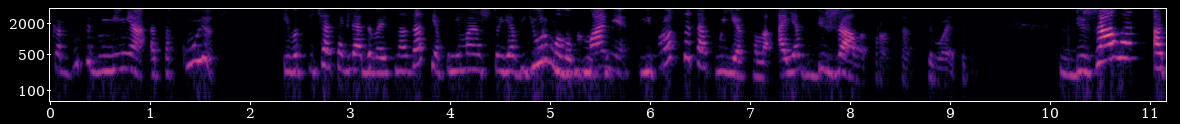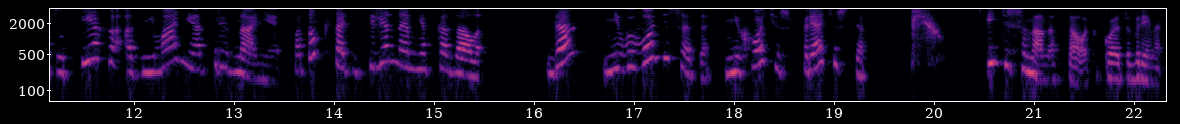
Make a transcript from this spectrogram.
как будто бы меня атакуют. И вот сейчас, оглядываясь назад, я понимаю, что я в Юрмалу к маме не просто так уехала, а я сбежала просто от всего этого. Сбежала от успеха, от внимания, от признания. Потом, кстати, Вселенная мне сказала, да, не вывозишь это, не хочешь, прячешься. И тишина настала какое-то время.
